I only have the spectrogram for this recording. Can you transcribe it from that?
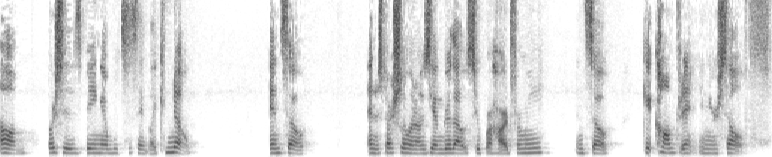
Um, versus being able to say, like, no. And so, and especially when I was younger, that was super hard for me. And so, get confident in yourself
